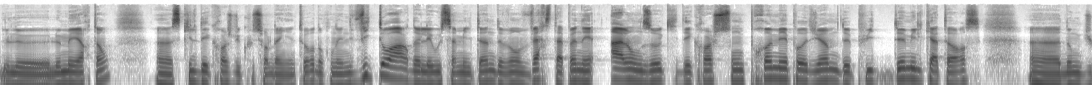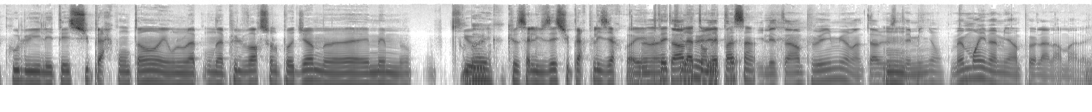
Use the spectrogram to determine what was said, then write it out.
le- le meilleur temps. Euh, ce qu'il décroche du coup sur le dernier tour. Donc on a une victoire de Lewis Hamilton devant Verstappen et Alonso qui décroche son premier podium depuis 2014. Euh, donc du coup, lui, il était super content et on a, on a pu le voir sur le podium euh, et même qui- oui. que, que ça lui faisait super plaisir. Quoi. Et peut-être qu'il attendait était- pas ça. Il était un peu ému à l'interview, Mm. c'était mignon. Même moi, il m'a mis un peu la larme à l'œil.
